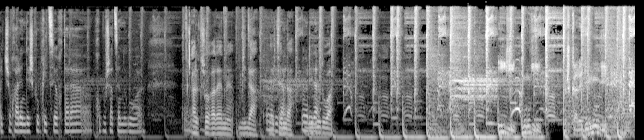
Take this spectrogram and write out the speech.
altxojaren deskubritze hortara proposatzen dugu. Uh, Altxogaren bida, hori da. liburua. Cara Carede Movie.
